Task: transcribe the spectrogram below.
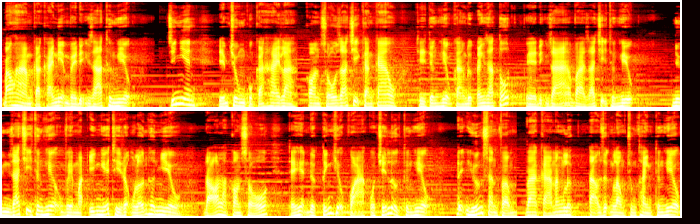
bao hàm cả khái niệm về định giá thương hiệu. Dĩ nhiên, điểm chung của cả hai là con số giá trị càng cao thì thương hiệu càng được đánh giá tốt về định giá và giá trị thương hiệu nhưng giá trị thương hiệu về mặt ý nghĩa thì rộng lớn hơn nhiều đó là con số thể hiện được tính hiệu quả của chiến lược thương hiệu định hướng sản phẩm và cả năng lực tạo dựng lòng trung thành thương hiệu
